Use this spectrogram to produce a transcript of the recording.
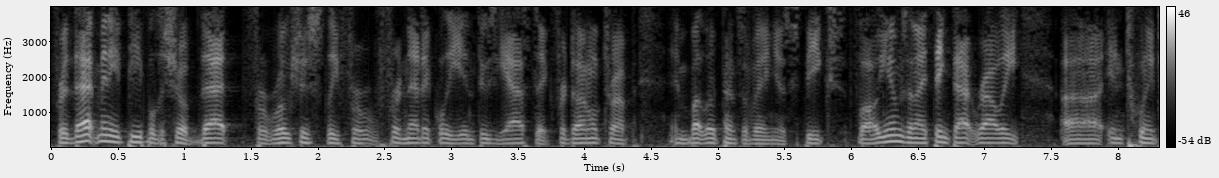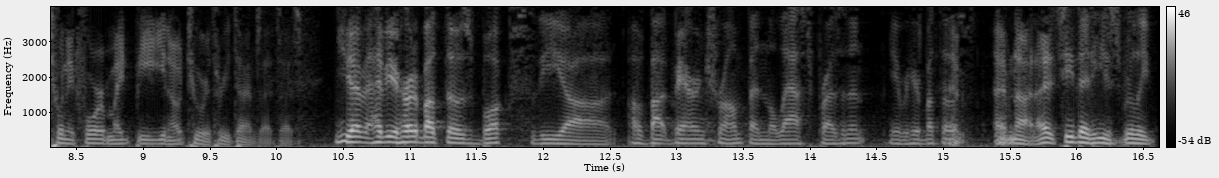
For that many people to show up that ferociously, for frenetically enthusiastic for Donald Trump in Butler, Pennsylvania, speaks volumes. And I think that rally uh, in 2024 might be, you know, two or three times that size. You have, have you heard about those books, the uh, about Barron Trump and the last president? You ever hear about those? I'm not. I see that he's really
